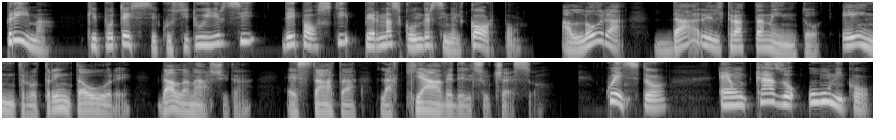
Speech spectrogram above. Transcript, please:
prima che potesse costituirsi dei posti per nascondersi nel corpo. Allora, dare il trattamento entro 30 ore dalla nascita è stata la chiave del successo. Questo è un caso unico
